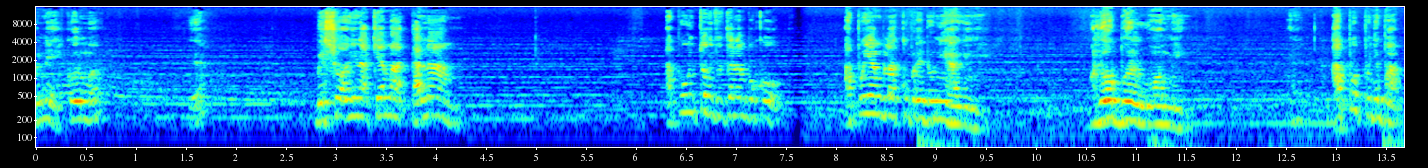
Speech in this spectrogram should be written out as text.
benih kurma, ya, besok hari nak kiamat, tanam. Apa untung kita tanam pokok? Apa yang berlaku pada dunia hari ini? Global warming. Apa penyebab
